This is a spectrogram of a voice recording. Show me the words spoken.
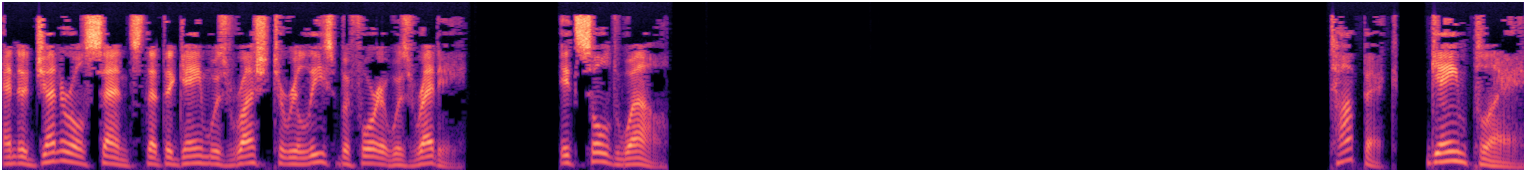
and a general sense that the game was rushed to release before it was ready. It sold well. Gameplay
